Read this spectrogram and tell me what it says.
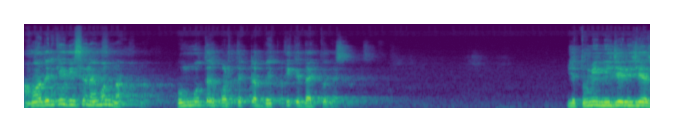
আমাদেরকেই দিছেন, এমন না। উম্মতের প্রত্যেকটা ব্যক্তিকে দায়িত্ব দিছেন। যে তুমি নিজে নিজের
